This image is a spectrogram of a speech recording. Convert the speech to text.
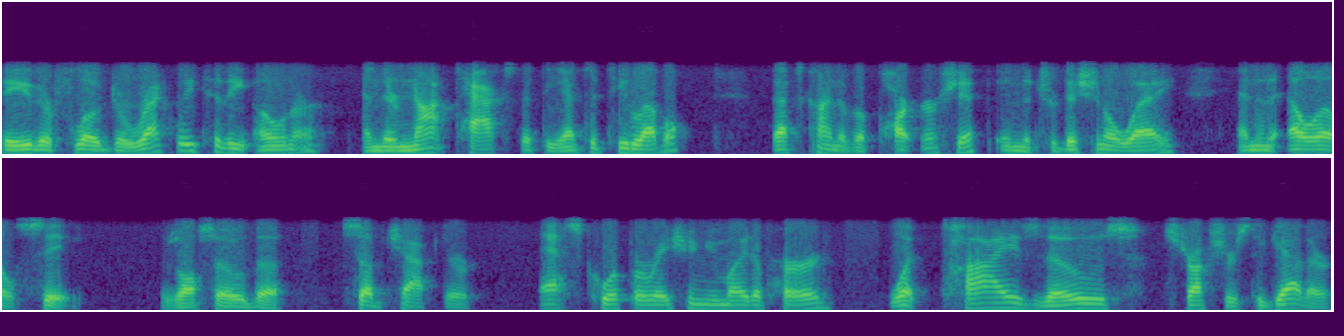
They either flow directly to the owner and they're not taxed at the entity level, that's kind of a partnership in the traditional way, and an LLC. There's also the subchapter S corporation you might have heard. What ties those structures together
